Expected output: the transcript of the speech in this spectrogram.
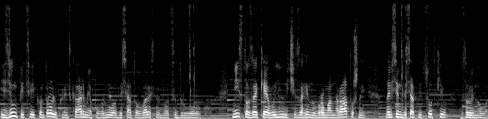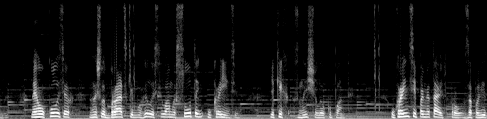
Ізюм під свій контроль українська армія повернула 10 вересня 22 року. Місто, за яке воюючи загинув Роман Ратушний, на 80% зруйноване. На його околицях знайшли братські могили з тілами сотень українців, яких знищили окупанти. Українці пам'ятають про заповіт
